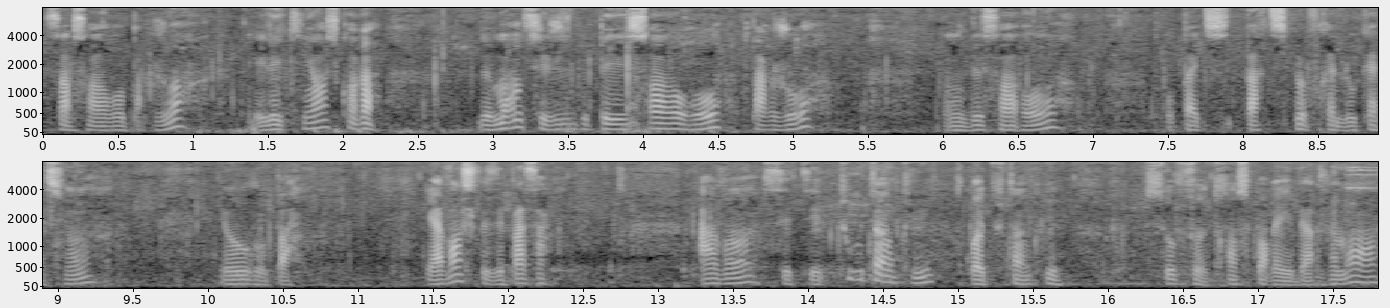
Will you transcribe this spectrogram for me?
500 euros par jour. Et les clients, ce qu'on leur demande, c'est juste de payer 100 euros par jour, donc 200 euros, pour participer aux frais de location et au repas. Et avant, je faisais pas ça. Avant, c'était tout inclus. Quoi, tout inclus Sauf euh, transport et hébergement. Hein.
